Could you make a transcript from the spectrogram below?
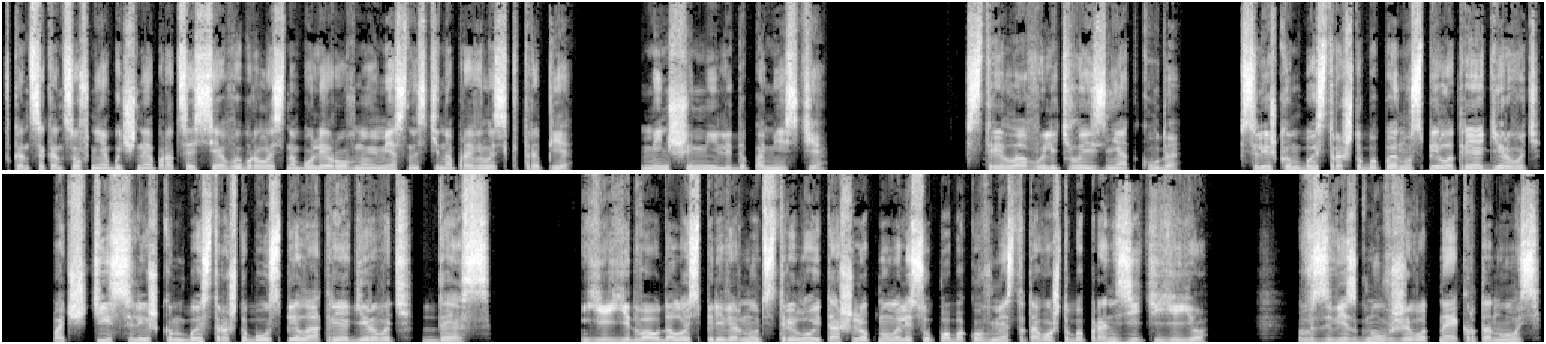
В конце концов, необычная процессия выбралась на более ровную местность и направилась к тропе. Меньше мили до поместья. Стрела вылетела из ниоткуда. Слишком быстро, чтобы Пен успел отреагировать почти слишком быстро, чтобы успела отреагировать Дес. Ей едва удалось перевернуть стрелу, и та шлепнула лесу по боку, вместо того, чтобы пронзить ее. Взвизгнув, животное крутанулось.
